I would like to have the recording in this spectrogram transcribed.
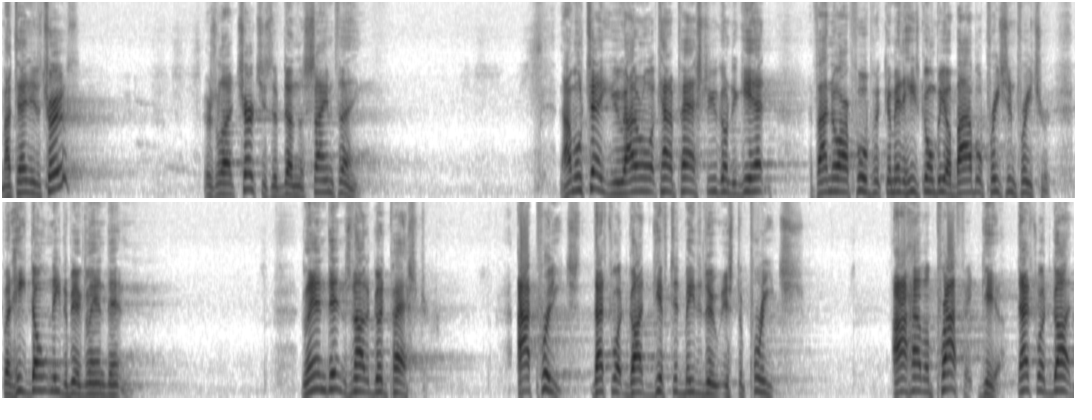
Am I telling you the truth? There's a lot of churches that have done the same thing. Now, I'm going to tell you, I don't know what kind of pastor you're going to get. If I know our pulpit committee, he's going to be a Bible preaching preacher, but he don't need to be a Glenn Denton. Glenn Denton's not a good pastor. I preach. That's what God gifted me to do, is to preach. I have a prophet gift. That's what God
